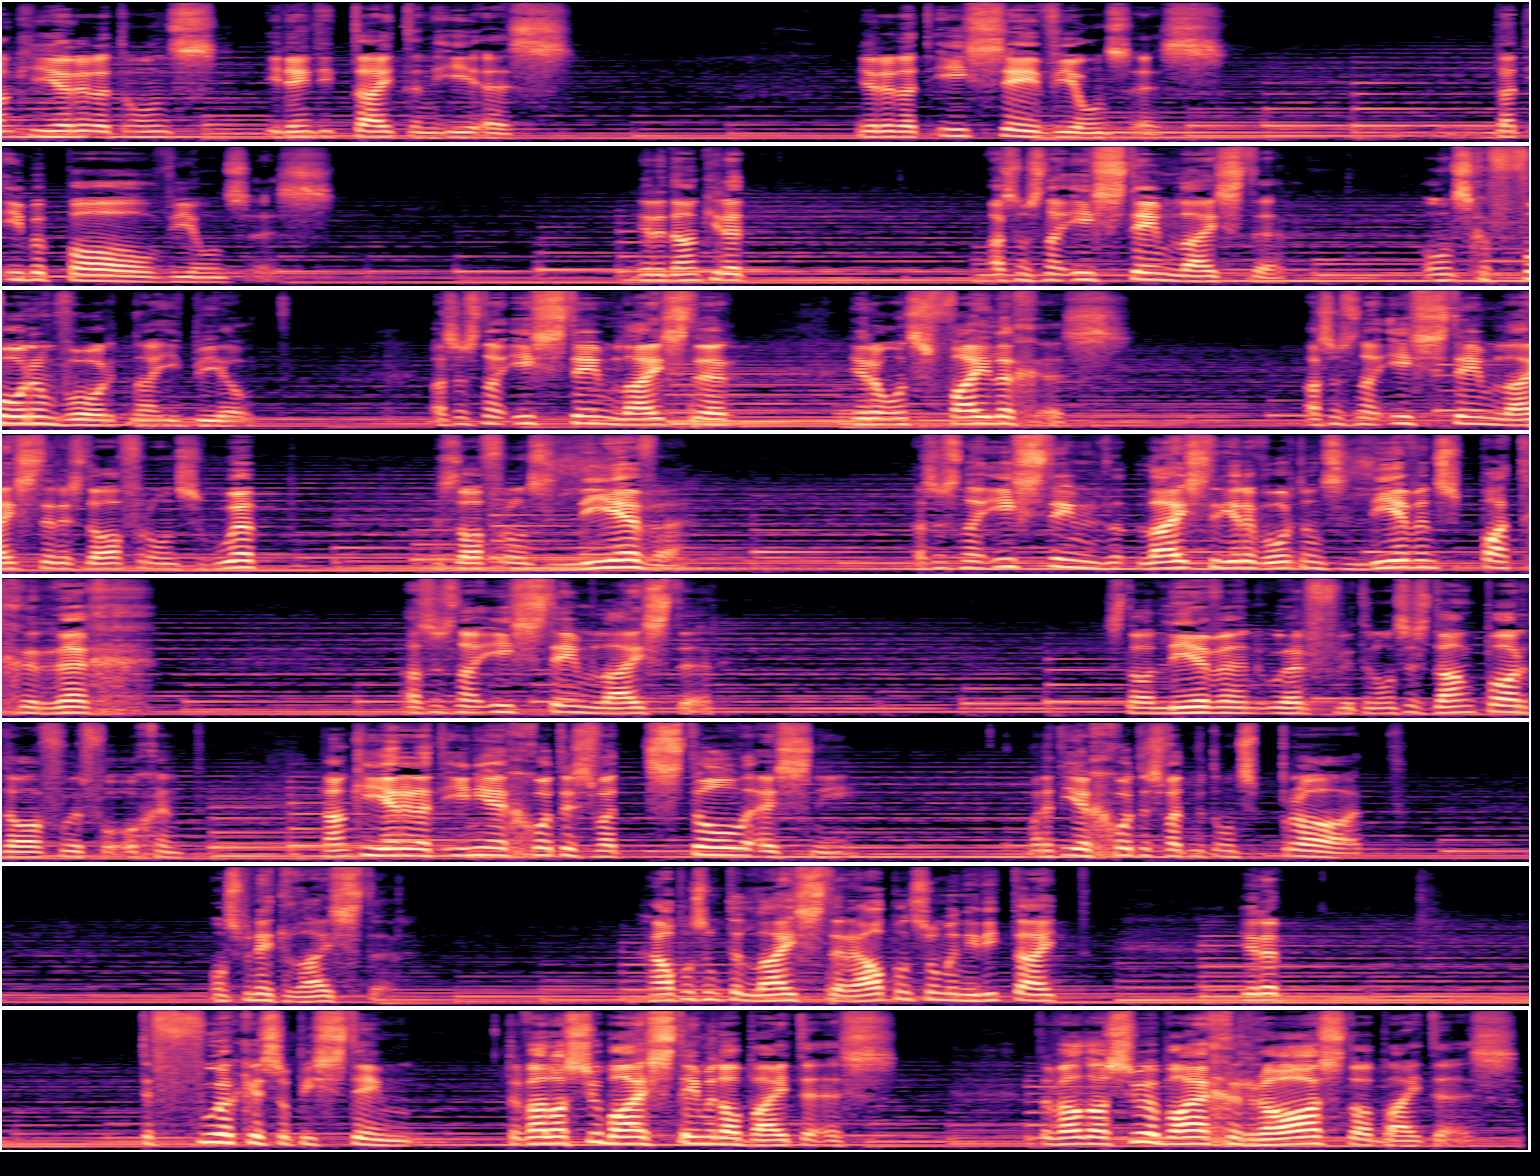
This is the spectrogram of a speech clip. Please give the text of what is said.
Dankie Here dat ons identiteit in U is. Here dat U sê wie ons is. Dat U bepaal wie ons is. Here dankie dat as ons na U stem luister, ons gevorm word na U beeld. As ons na U stem luister, Here ons veilig is. As ons na U stem luister, is daar vir ons hoop. Is daar vir ons lewe. As ons na U stem luister, Here, word ons lewenspad gerig. As ons na U stem luister, is daar lewe in oorvloed en ons is dankbaar daarvoor vir oggend. Dankie Here dat U nie 'n God is wat stil is nie, maar dat U 'n God is wat met ons praat. Ons moet net luister. Help ons om te luister. Help ons om in hierdie tyd Here te fokus op U stem terwyl daar so baie stemme daar buite is. Terwyl daar so baie geraas daar buite is.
